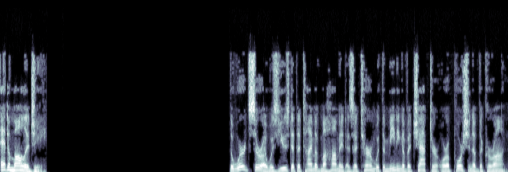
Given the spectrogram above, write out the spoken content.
Etymology The word surah was used at the time of Muhammad as a term with the meaning of a chapter or a portion of the Quran.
